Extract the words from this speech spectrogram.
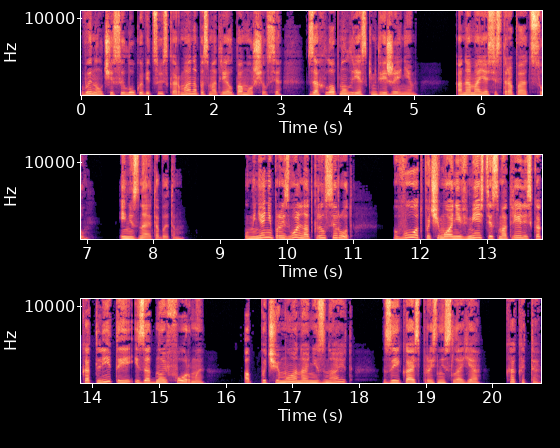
Вынул часы-луковицу из кармана, посмотрел, поморщился. Захлопнул резким движением. Она моя сестра по отцу. И не знает об этом. У меня непроизвольно открылся рот. Вот почему они вместе смотрелись как отлитые из одной формы. А почему она не знает? Заикаясь, произнесла я. Как это?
